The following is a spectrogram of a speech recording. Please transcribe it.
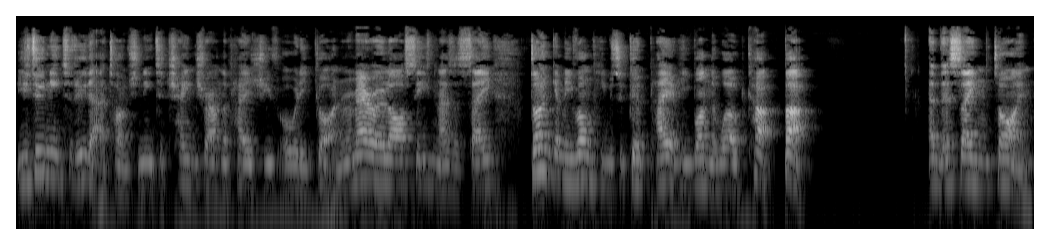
you do need to do that at times. You need to change around the players you've already got. And Romero last season, as I say, don't get me wrong, he was a good player. He won the World Cup. But at the same time,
